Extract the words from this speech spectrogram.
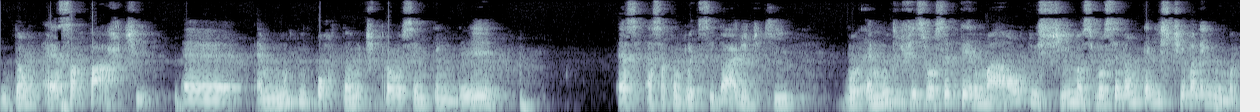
Então, essa parte é, é muito importante para você entender essa, essa complexidade de que é muito difícil você ter uma autoestima se você não tem estima nenhuma.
